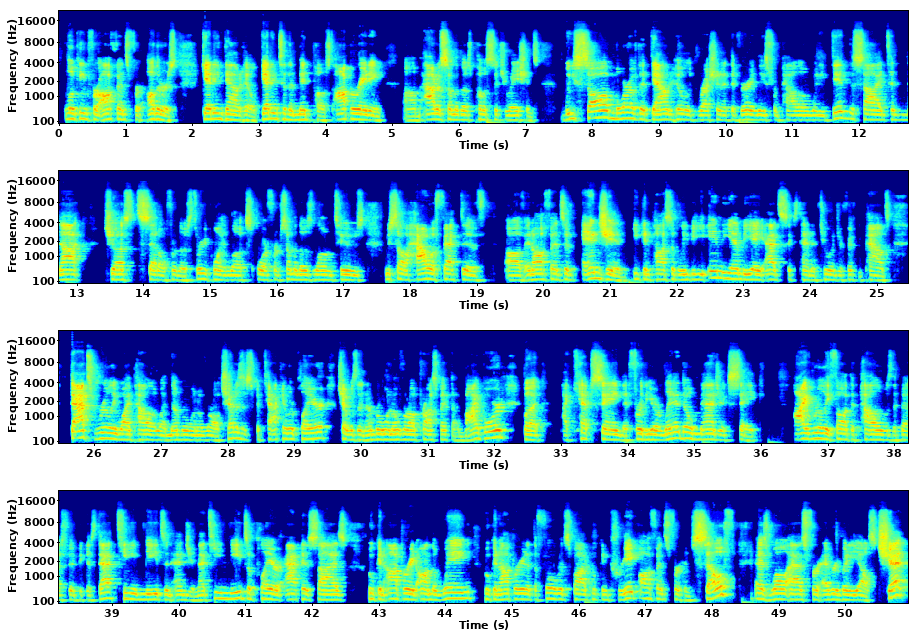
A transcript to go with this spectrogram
looking for offense for others, getting downhill, getting to the mid post, operating um, out of some of those post situations. We saw more of the downhill aggression at the very least from Paolo when he did decide to not just settle for those three point looks or from some of those long twos. We saw how effective of an offensive engine he can possibly be in the NBA at 6'10 and 250 pounds that's really why Paolo went number one overall. Chet is a spectacular player. Chet was the number one overall prospect on my board, but I kept saying that for the Orlando Magic's sake, I really thought that Paolo was the best fit because that team needs an engine. That team needs a player at his size who can operate on the wing, who can operate at the forward spot, who can create offense for himself as well as for everybody else. Chet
